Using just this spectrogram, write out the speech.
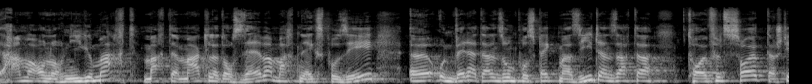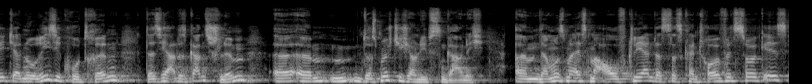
haben wir auch noch nie gemacht. Macht der Makler doch selber, macht ein Exposé. Äh, und wenn er dann so ein Prospekt mal sieht, dann sagt er, Teufelszeug, da steht ja nur Risiko drin. Das ist ja alles ganz schlimm. Äh, ähm, das möchte ich am liebsten gar nicht. Ähm, da muss man erstmal aufklären, dass das kein Teufelszeug ist,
